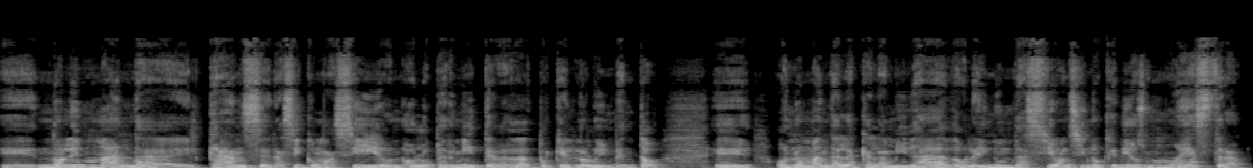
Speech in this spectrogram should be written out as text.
Eh, no le manda el cáncer así como así, o, lo permite, ¿verdad? Porque Él no lo inventó. Eh, o no manda la calamidad o la inundación, sino que Dios muestra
